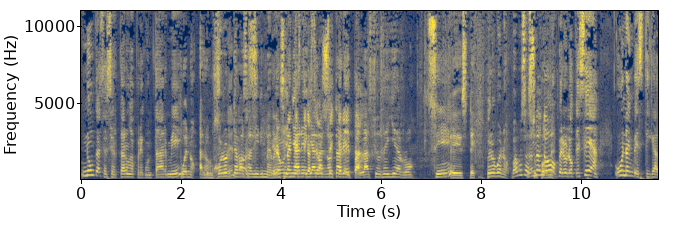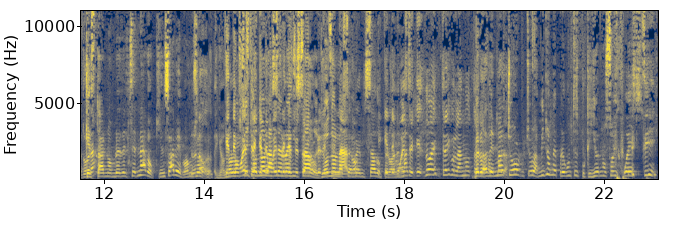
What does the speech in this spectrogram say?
Nunca se acercaron a preguntarme. Bueno, a lo mejor ahorita va a salir y me una enseñar ella la nota del secreta. Palacio de Hierro. Sí. Este, pero bueno, vamos a No, no, suponer no, pero lo que sea, una que investigadora. está a nombre del Senado. ¿Quién sabe? Vamos No, a no, yo que no lo sé, yo que no las he que revisado, yo del no las he revisado, y que pero te además que no ahí traigo la nota. Pero la además yo, yo, a mí no me preguntes porque yo no soy juez, Sí,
